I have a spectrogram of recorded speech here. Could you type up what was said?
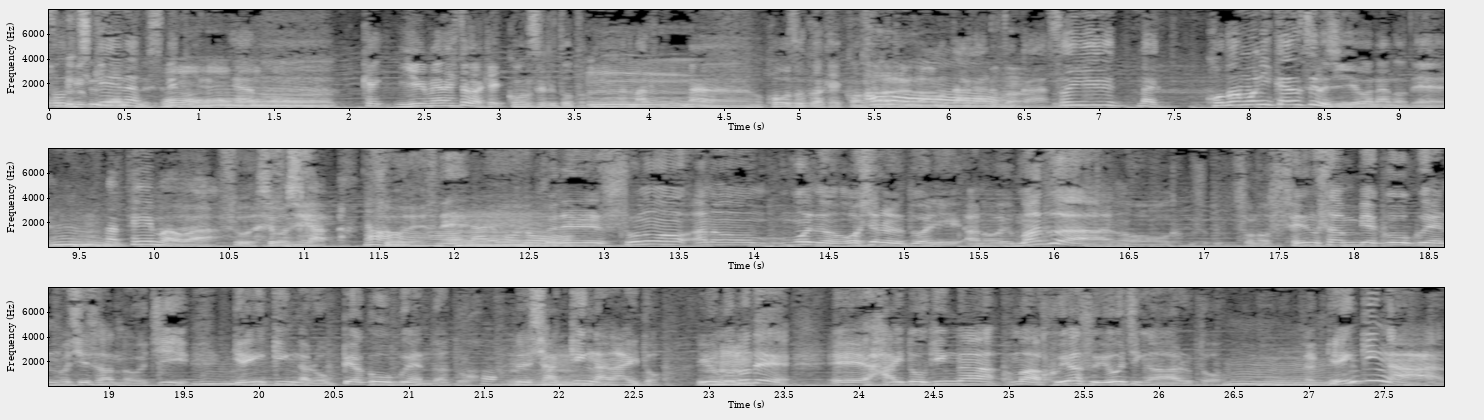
そっち系なんですね、あのーけ有名な人が結婚するととか、んままあ、皇族が結婚すると上がるとかそういう、まあ、子供に関する需要なので、まあ、テーマはそうですね。少子化。そうですね。なるほど。それでそのあのもちろんおっしゃる通りあのまずはあのその1300億円の資産のうち、現金が600億円だと、で借金がないと。いうことで、えー配当金が、まあ、増やす余地があると、現金が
